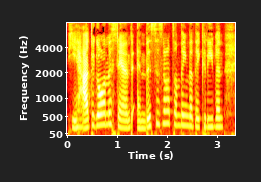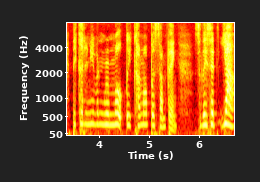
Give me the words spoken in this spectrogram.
he had to go on the stand and this is not something that they could even they couldn't even remotely come up with something. So they said, "Yeah,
